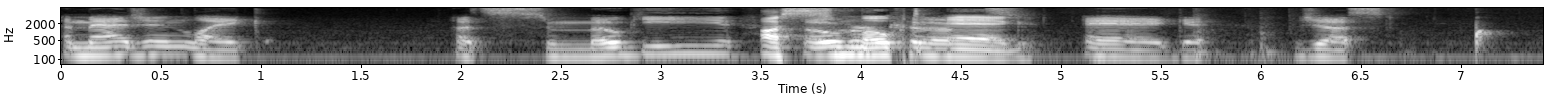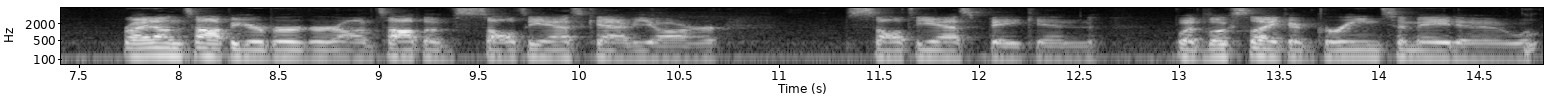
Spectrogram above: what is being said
Imagine, like, a smoky, a smoked egg. egg just right on top of your burger, on top of salty ass caviar, salty ass bacon, what looks like a green tomato,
